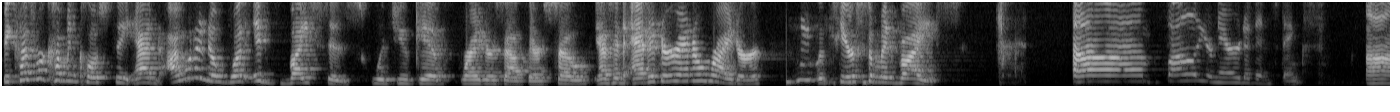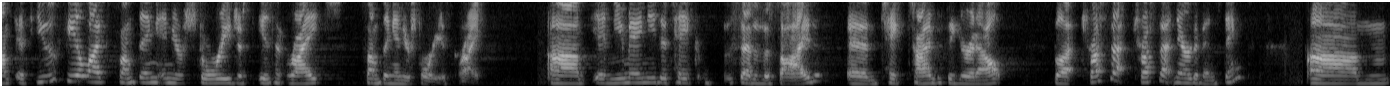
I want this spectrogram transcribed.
because we're coming close to the end, I want to know what advices would you give writers out there? So, as an editor and a writer, let's hear some advice. Um, follow your narrative instincts. Um, if you feel like something in your story just isn't right, something in your story isn't right. Um, and you may need to take set it aside and take time to figure it out. But trust that trust that narrative instinct. Um,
